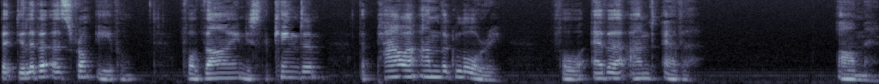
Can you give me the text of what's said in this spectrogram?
but deliver us from evil. For thine is the kingdom, the power, and the glory, for ever and ever. Amen.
